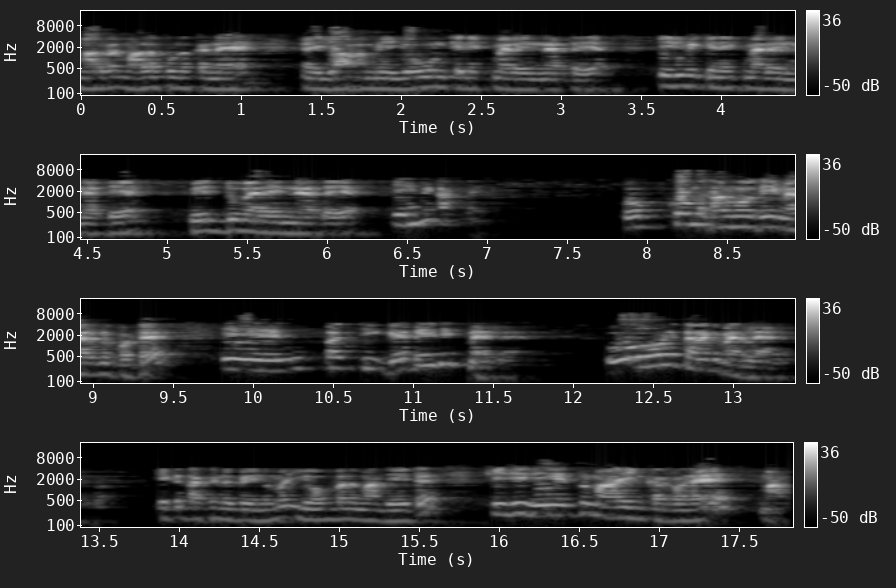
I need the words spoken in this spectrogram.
මර මලකුණක නැහැ මේ යෝන් කෙනෙක් මැරෙන්නේ නැතය, පිරිමි කෙනෙක් මැරෙන්නේ නැතය, විද්දු මැරෙන්නේ නැතය. එහෙම එකක් නැහැ. ඔක්කොම සමෝධේ මැරෙනකොට ඒ උප්පත්ති ගැබේදිත් මැරලා. ඕනේ තරක මැරලා යනවා. ඒක දකින්න බේනම යොබ්බන මදේට කිසි හේතු මායින් කරන්නේ මම.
